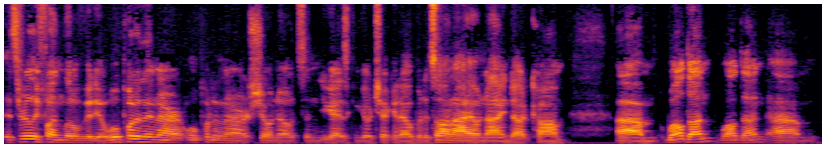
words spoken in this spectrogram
it's really fun little video. We'll put it in our we'll put it in our show notes, and you guys can go check it out. But it's on io9.com. Um, well done, well done. Um,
